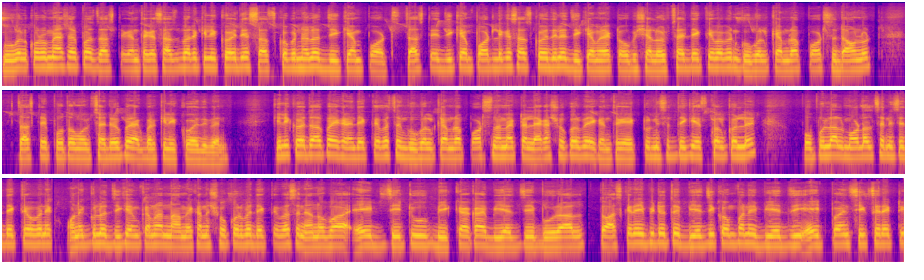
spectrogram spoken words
গুগল ক্রোমে আসার পর জাস্ট এখান থেকে সার্চ বারে ক্লিক করে দিয়ে সার্চ করবেন হলো জি ক্যাম পটস জাস্ট এই জি ক্যাম পট লিখে সার্চ করে দিলে জি ক্যামের একটা অফিসিয়াল ওয়েবসাইট দেখতে পাবেন। Google camera ports download just এই প্রথম ওয়েবসাইটের উপর একবার ক্লিক করে দিবেন। ক্লিক করে দেওয়ার পর এখানে দেখতে পাচ্ছেন গুগল ক্যামেরা পটস নামে একটা লেখা শো করবে। এখান থেকে একটু নিচের দিকে স্ক্রল করলে পপুলার মডেলসের নিচে দেখতে পাবেন। অনেকগুলো জিকেএম ক্যামেরার নাম এখানে শো করবে, দেখতে পাচ্ছেন অ্যানোভা এইট জি টু বিকাকা বিএসজি বুরাল তো আজকের এই ভিডিওতে বিএসজি কোম্পানির বিএসজি এইট পয়েন্ট সিক্সের একটি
